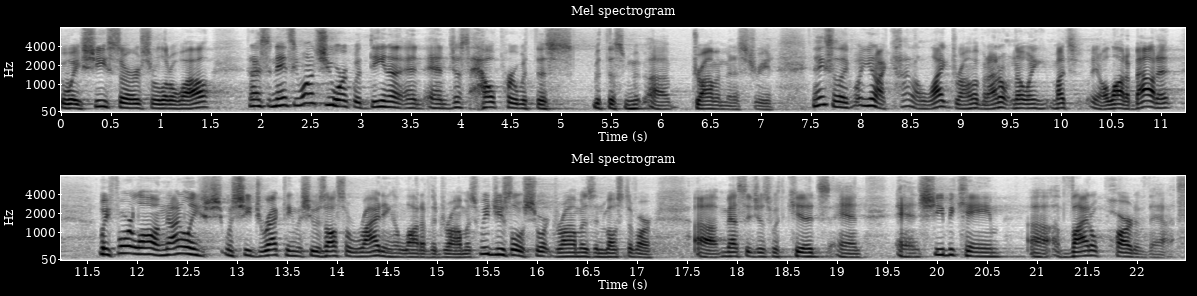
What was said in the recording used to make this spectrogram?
the way she serves for a little while. And I said, Nancy, why don't you work with Dina and, and just help her with this with this uh, drama ministry. And said, like, well, you know, I kind of like drama, but I don't know any, much, you know, a lot about it. Before long, not only was she directing, but she was also writing a lot of the dramas. We'd use little short dramas in most of our uh, messages with kids, and, and she became uh, a vital part of that.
